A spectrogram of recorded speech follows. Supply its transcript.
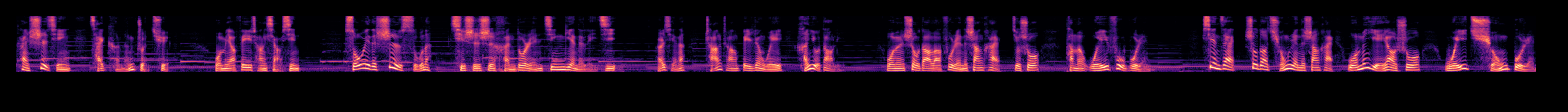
看事情才可能准确。我们要非常小心。所谓的世俗呢，其实是很多人经验的累积，而且呢，常常被认为很有道理。我们受到了富人的伤害，就说他们为富不仁；现在受到穷人的伤害，我们也要说为穷不仁。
